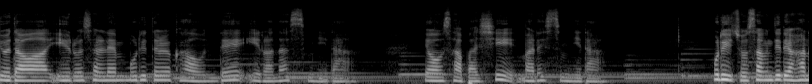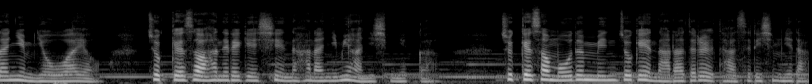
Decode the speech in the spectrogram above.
유다와 예루살렘 무리들 가운데 일어났습니다. 여호사밧이 말했습니다. 우리 조상들의 하나님 여호와여 주께서 하늘에 계신 하나님이 아니십니까? 주께서 모든 민족의 나라들을 다스리십니다.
